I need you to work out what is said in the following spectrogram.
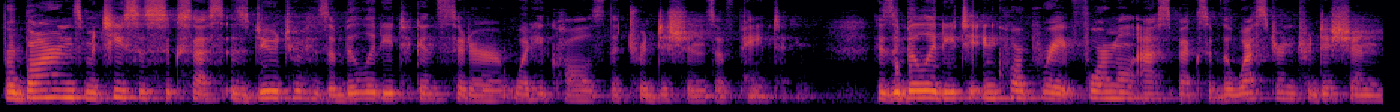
For Barnes, Matisse's success is due to his ability to consider what he calls the traditions of painting. his ability to incorporate formal aspects of the Western tradition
